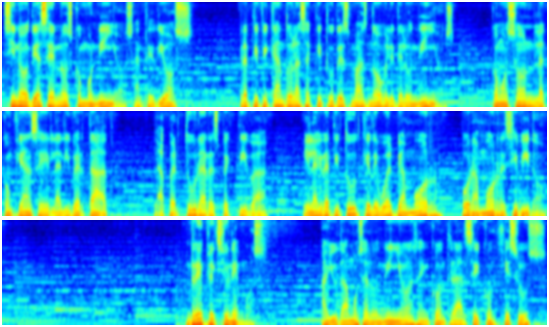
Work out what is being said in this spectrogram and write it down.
sino de hacernos como niños ante Dios, gratificando las actitudes más nobles de los niños, como son la confianza y la libertad, la apertura respectiva y la gratitud que devuelve amor por amor recibido. Reflexionemos. ¿Ayudamos a los niños a encontrarse con Jesús?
